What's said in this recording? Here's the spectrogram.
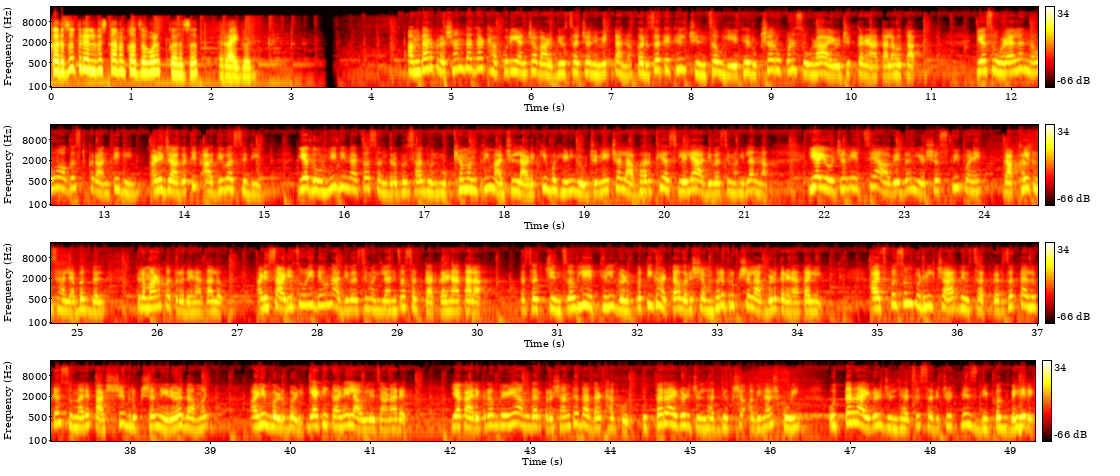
Karjat railway स्थानकाजवळ कर्जत रायगड. आमदार प्रशांतदादा ठाकूर यांच्या वाढदिवसाच्या निमित्तानं कर्जत येथील चिंचवली येथे वृक्षारोपण सोहळा आयोजित करण्यात आला होता. या सोहळ्याला नऊ ऑगस्ट क्रांती दिन आणि जागतिक आदिवासी दिन या दोन्ही दिनाचा संदर्भ साधून मुख्यमंत्री माझी लाडकी बहीण योजनेच्या लाभार्थी असलेल्या आदिवासी महिलांना या योजनेचे आवेदन यशस्वीपणे दाखल झाल्याबद्दल प्रमाणपत्र देण्यात आलं आणि साडी चोळी देऊन आदिवासी महिलांचा सत्कार करण्यात आला. तसंच चिंचवली येथील गणपती घाटावर शंभर वृक्ष लागवड करण्यात आली. आजपासून पुढील चार दिवसात कर्जत तालुक्यात सुमारे पाचशे वृक्ष नेरळ दामट आणि बडबड या ठिकाणी लावले जाणार आहेत. या कार्यक्रमवेळी आमदार प्रशांत दादा ठाकूर उत्तर रायगड जिल्हाध्यक्ष अविनाश कोळी उत्तर रायगड जिल्ह्याचे सरचिटणीस दीपक बेहेरे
